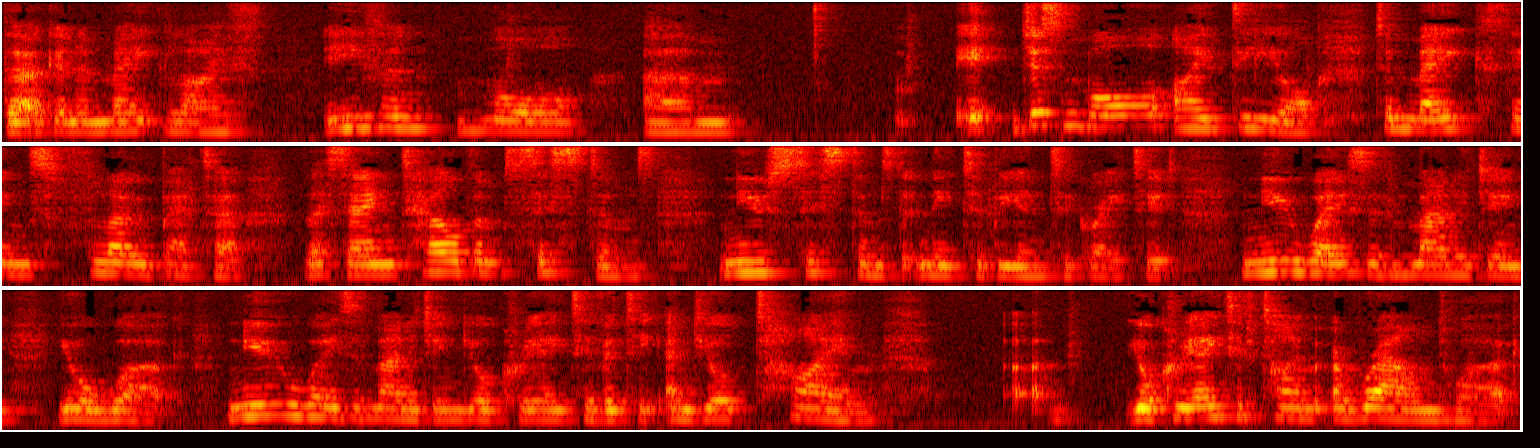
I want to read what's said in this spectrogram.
that are going to make life even more um, it just more ideal to make things flow better. They're saying tell them systems, new systems that need to be integrated, new ways of managing your work, new ways of managing your creativity and your time. Your creative time around work,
